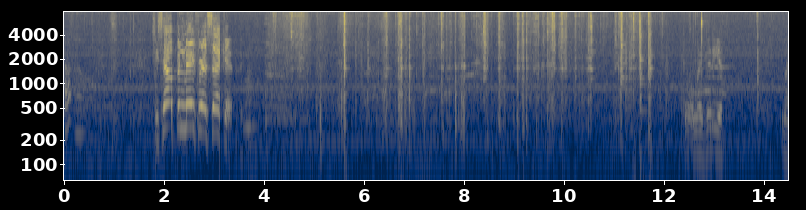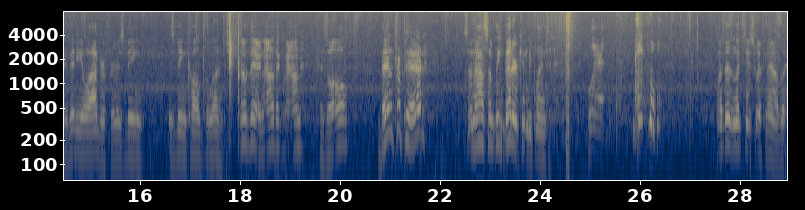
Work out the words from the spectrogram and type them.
Uh-oh. She's helping me for a second. My video, my videographer is being is being called to lunch. So there, now the ground has all been prepared. So now something better can be planted. Well, it doesn't look too swift now, but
